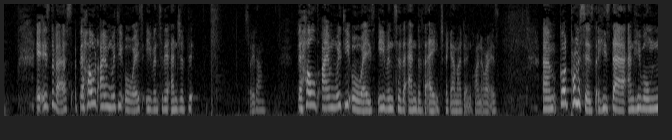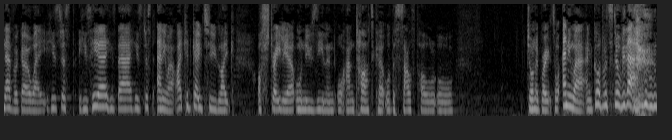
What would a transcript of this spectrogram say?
it is the verse Behold, I am with you always, even to the end of the. Slow down. Behold, I am with you always, even to the end of the age. Again, I don't quite know where it is. Um, God promises that He's there and He will never go away. He's just, He's here, He's there, He's just anywhere. I could go to like Australia or New Zealand or Antarctica or the South Pole or John O'Groats or anywhere and God would still be there.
